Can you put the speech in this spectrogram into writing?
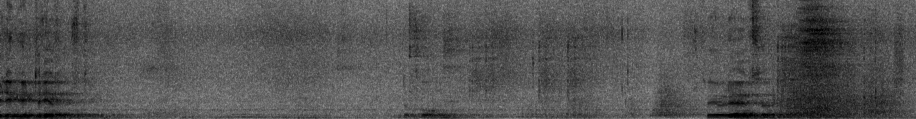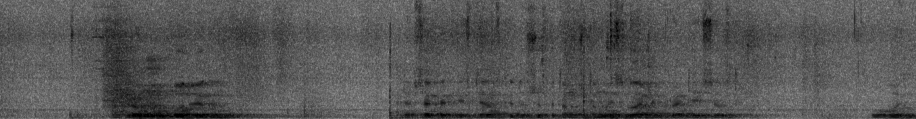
великой трезвости духовной, что является огромным подвигом для всякой христианской души, потому что мы с вами, братья и сестры, увы,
